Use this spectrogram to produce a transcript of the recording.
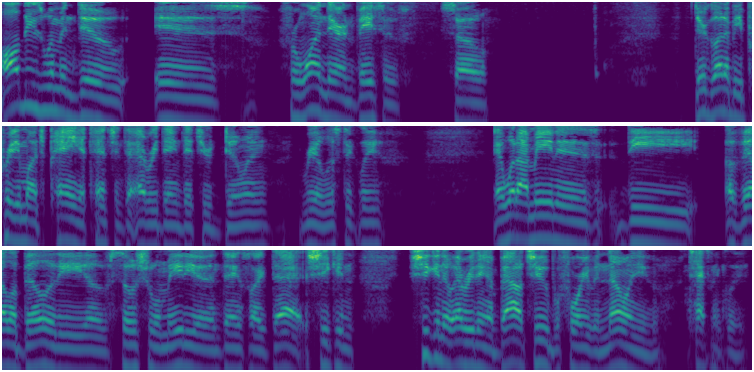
All these women do is for one, they're invasive. So they're going to be pretty much paying attention to everything that you're doing realistically. And what I mean is the availability of social media and things like that. She can she can know everything about you before even knowing you, technically.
